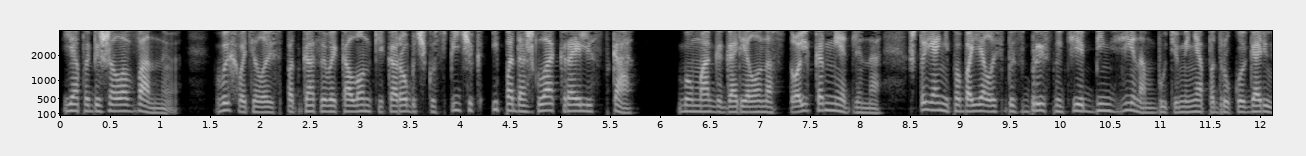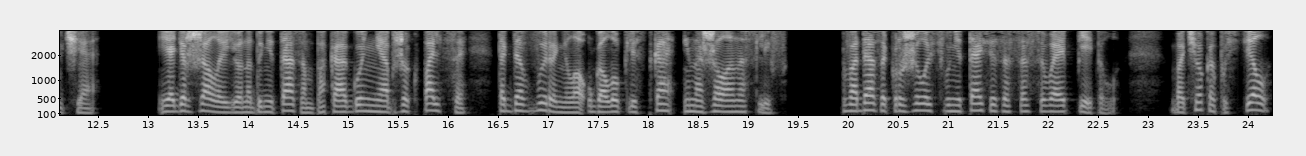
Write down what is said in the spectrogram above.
я побежала в ванную, выхватила из-под газовой колонки коробочку спичек и подожгла край листка. Бумага горела настолько медленно, что я не побоялась бы сбрызнуть ее бензином, будь у меня под рукой горючее. Я держала ее над унитазом, пока огонь не обжег пальцы, тогда выронила уголок листка и нажала на слив. Вода закружилась в унитазе, засасывая пепел. Бачок опустел,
